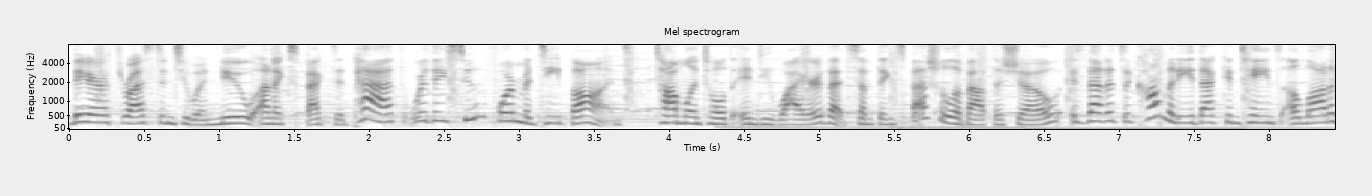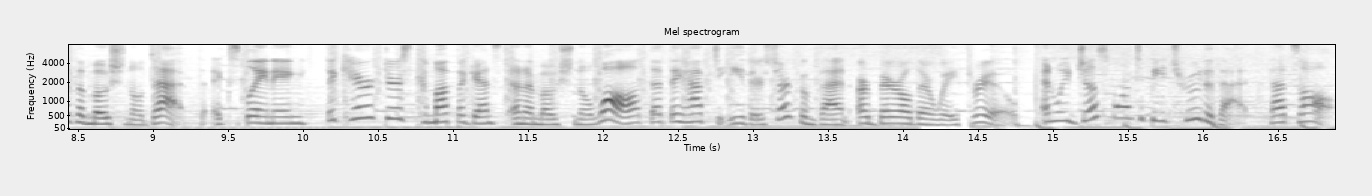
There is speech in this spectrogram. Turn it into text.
they are thrust into a new, unexpected path where they soon form a deep bond. Tomlin told IndieWire that something special about the show is that it's a comedy that contains a lot of emotional depth, explaining, The characters come up against an emotional wall that they have to either circumvent or barrel their way through. And we just want to be true to that, that's all.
